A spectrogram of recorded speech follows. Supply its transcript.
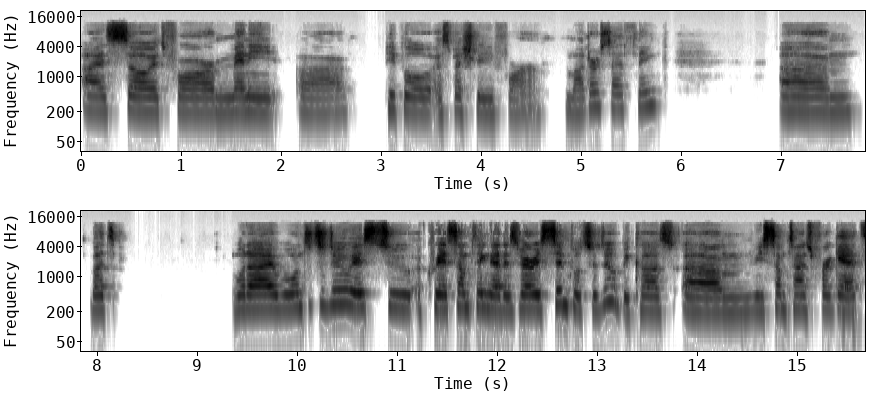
I saw it for many uh, people, especially for mothers, I think. Um, but what I wanted to do is to create something that is very simple to do because um, we sometimes forget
